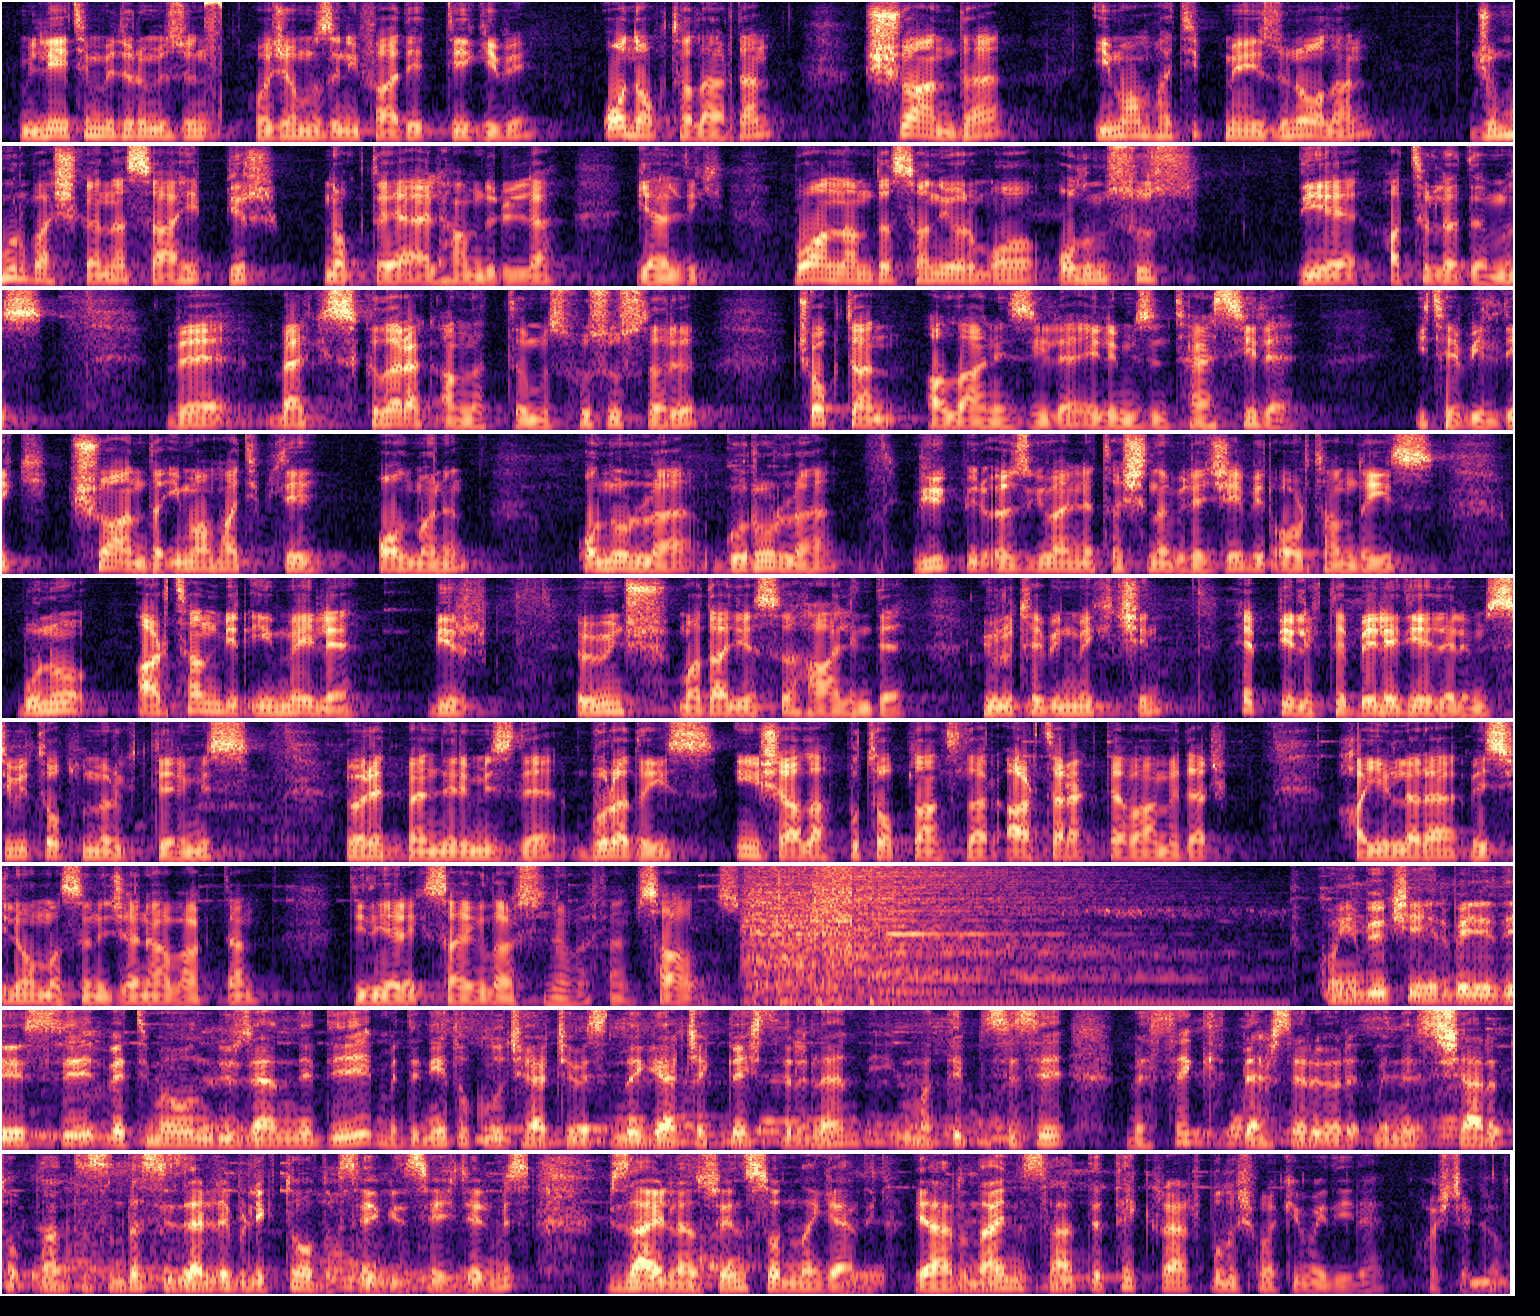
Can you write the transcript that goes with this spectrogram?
Milli Eğitim Müdürümüzün, hocamızın ifade ettiği gibi o noktalardan şu anda İmam Hatip mezunu olan Cumhurbaşkanı'na sahip bir noktaya elhamdülillah geldik. Bu anlamda sanıyorum o olumsuz diye hatırladığımız ve belki sıkılarak anlattığımız hususları çoktan Allah'ın izniyle elimizin tersiyle itebildik. Şu anda İmam Hatipli olmanın onurla, gururla, büyük bir özgüvenle taşınabileceği bir ortamdayız. Bunu artan bir ivmeyle, bir övünç madalyası halinde yürütebilmek için hep birlikte belediyelerimiz, sivil toplum örgütlerimiz, öğretmenlerimizle buradayız. İnşallah bu toplantılar artarak devam eder. Hayırlara vesile olmasını Cenab-ı Hak'tan dileyerek saygılar sunuyorum efendim. Sağ olun. Konya Büyükşehir Belediyesi ve TİMAV'ın düzenlediği Medeniyet Okulu çerçevesinde gerçekleştirilen İmam Hatip Lisesi Meslek Dersleri Öğretmenleri İstişare Toplantısında sizlerle birlikte olduk sevgili seyircilerimiz. Bize ayrılan sürenin sonuna geldik. Yarın aynı saatte tekrar buluşmak ümidiyle. Hoşçakalın.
